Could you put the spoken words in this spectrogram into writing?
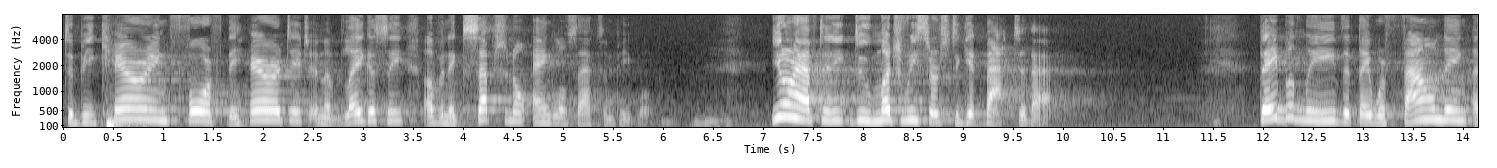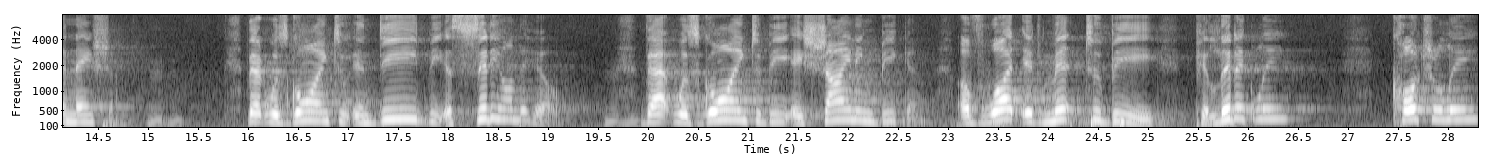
to be carrying forth the heritage and the legacy of an exceptional Anglo-Saxon people. Mm-hmm. You don't have to do much research to get back to that. They believed that they were founding a nation mm-hmm. that was going to indeed be a city on the hill that was going to be a shining beacon of what it meant to be politically, culturally,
